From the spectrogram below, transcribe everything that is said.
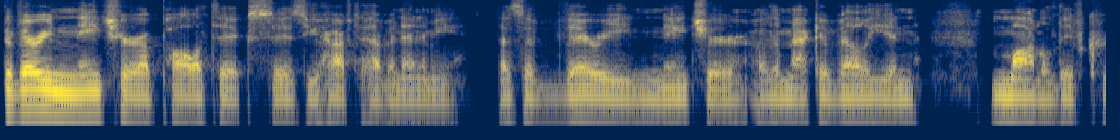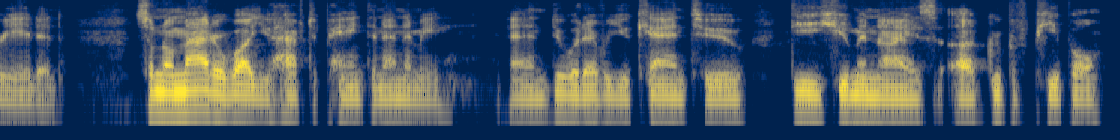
The very nature of politics is you have to have an enemy. That's the very nature of the Machiavellian model they've created. So no matter what, you have to paint an enemy and do whatever you can to dehumanize a group of people.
